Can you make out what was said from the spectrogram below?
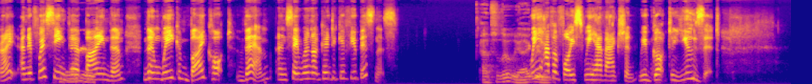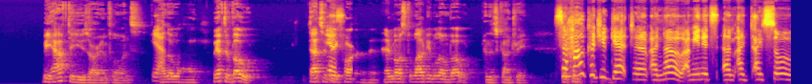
Right. And if we're seeing they're buying them, then we can boycott them and say, we're not going to give you business. Absolutely. I we have a voice, we have action. We've got to use it. We have to use our influence. Yeah. Otherwise, we have to vote. That's a yes. big part of it. And most, a lot of people don't vote in this country. So how could you get? Uh, I know. I mean, it's. Um, I I saw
